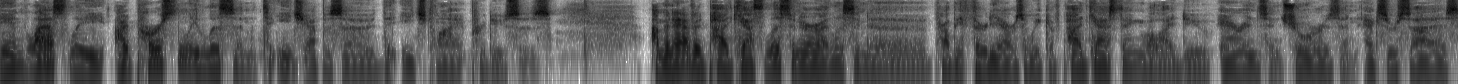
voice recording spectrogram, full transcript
And lastly, I personally listen to each episode that each client produces. I'm an avid podcast listener. I listen to probably 30 hours a week of podcasting while I do errands and chores and exercise.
